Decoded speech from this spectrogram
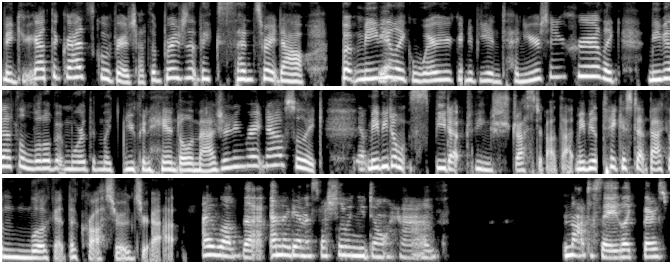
figuring out the grad school bridge. That's a bridge that makes sense right now. But maybe yeah. like where you're going to be in 10 years in your career, like maybe that's a little bit more than like you can handle imagining right now. So like yep. maybe don't speed up to being stressed about that. Maybe take a step back and look at the crossroads you're at. I love that. And again, especially when you don't have not to say like there's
